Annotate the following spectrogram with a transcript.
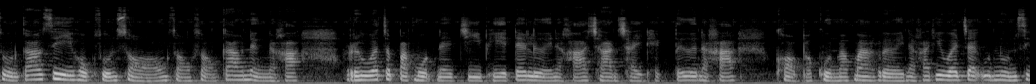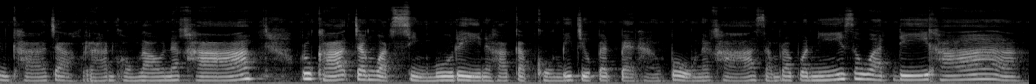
0946022291 นะคะ หรือว่าจะปักหมุดใน GPS ได้เลยนะคะ ชาญชัยแท็กเตอร์นะคะ ขอบพระคุณมาก ๆ เลยนะคะ ที่ไว้ใจอุดหนุนสินค้าจากร้านของเรานะคะลูกค้าจังหวัดสิงห์บุรีนะคะ กับโคงบิจิว88 หางโป่งนะคะสำหรับวันนี้สวัสดีค่ะ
